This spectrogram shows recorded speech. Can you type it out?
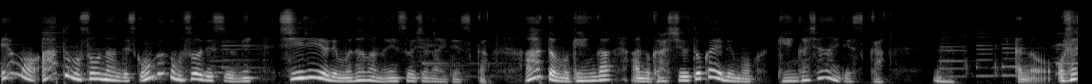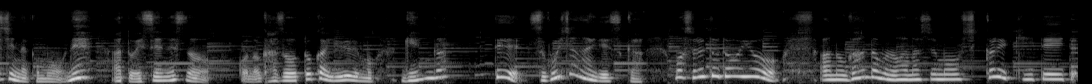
絵もアートもそうなんですけど音楽もそうですよね。CD よりも生の演奏じゃないですか。アートも原画、あの画集とかよりも原画じゃないですか。うん。あの、お写真なんかもね、あと SNS のこの画像とかいうよりも原画ってすごいじゃないですか。まあそれと同様、あのガンダムの話もしっかり聞いていて、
